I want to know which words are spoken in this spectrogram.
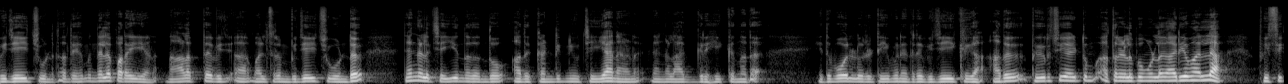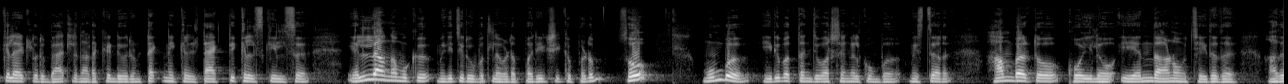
വിജയിച്ചുകൊണ്ട് അദ്ദേഹം ഇന്നലെ പറയുകയാണ് നാളത്തെ മത്സരം വിജയിച്ചുകൊണ്ട് ഞങ്ങൾ ചെയ്യുന്നതെന്തോ അത് കണ്ടിന്യൂ ചെയ്യാനാണ് ഞങ്ങൾ ആഗ്രഹിക്കുന്നത്. ഇതുപോലുള്ളൊരു ടീമിനെതിരെ വിജയിക്കുക അത് തീർച്ചയായിട്ടും അത്ര എളുപ്പമുള്ള കാര്യമല്ല. ഫിസിക്കലായിട്ടുള്ളൊരു ബാറ്റിൽ നടക്കേണ്ടി വരും ടെക്നിക്കൽ ടാക്ടിക്കൽ സ്കിൽസ് എല്ലാം നമുക്ക് മികച്ച രൂപത്തിൽ അവിടെ പരീക്ഷിക്കപ്പെടും. സോ മുമ്പ് ഇരുപത്തഞ്ച് വർഷങ്ങൾക്ക് മുമ്പ് മിസ്റ്റർ ഹംബർട്ടോ കോയിലോ എന്താണോ ചെയ്തത് അത്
